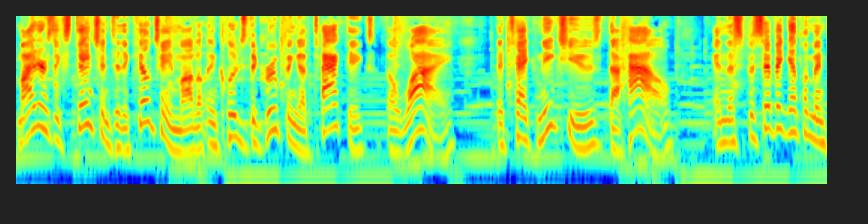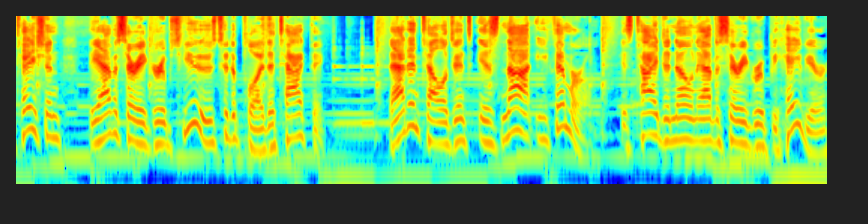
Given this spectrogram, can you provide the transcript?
MITRE's extension to the kill chain model includes the grouping of tactics, the why, the techniques used, the how, and the specific implementation the adversary groups use to deploy the tactic. That intelligence is not ephemeral, is tied to known adversary group behavior,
